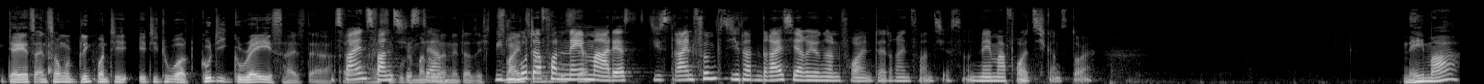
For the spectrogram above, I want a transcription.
Der jetzt einen Song mit Blink-182 hat. Goody Grace heißt er. Äh, heißt 22 der ist der. oder nennt er sich? Wie die 22 Mutter von? Neymar. Der ist, die ist 53 und hat einen 30 Jahre jüngeren Freund, der 23 ist. Und Neymar freut sich ganz doll. Neymar?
